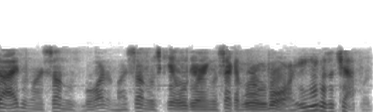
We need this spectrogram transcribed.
died when my son was born, and my son was killed during the Second World War. He, he was a chaplain.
